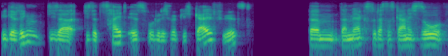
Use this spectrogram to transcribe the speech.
wie gering dieser diese Zeit ist, wo du dich wirklich geil fühlst, ähm, dann merkst du, dass das gar nicht so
